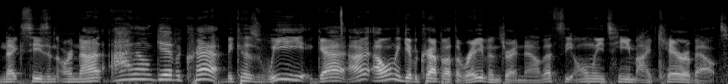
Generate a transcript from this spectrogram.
next season or not, I don't give a crap because we got. I, I only give a crap about the Ravens right now. That's the only team I care about.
